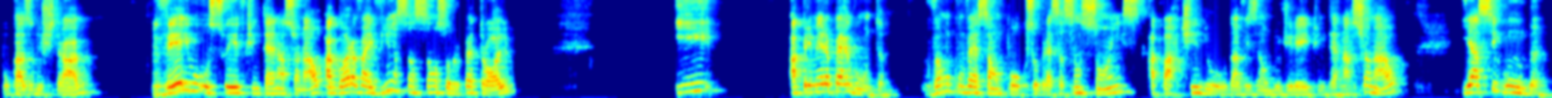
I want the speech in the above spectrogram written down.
por causa do estrago, veio o SWIFT internacional, agora vai vir a sanção sobre o petróleo, e a primeira pergunta, vamos conversar um pouco sobre essas sanções a partir do, da visão do direito internacional. E a segunda,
